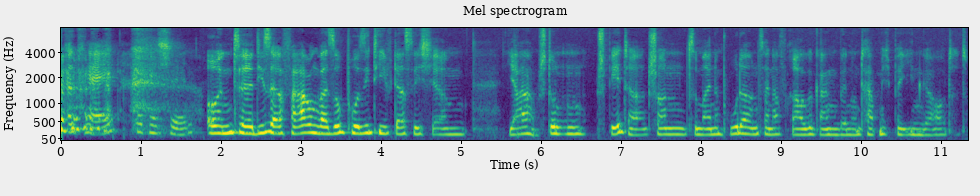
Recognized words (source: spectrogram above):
Okay, okay, schön. Und äh, diese Erfahrung war so positiv, dass ich ähm, ja Stunden später schon zu meinem Bruder und seiner Frau gegangen bin und habe mich bei ihnen geoutet,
